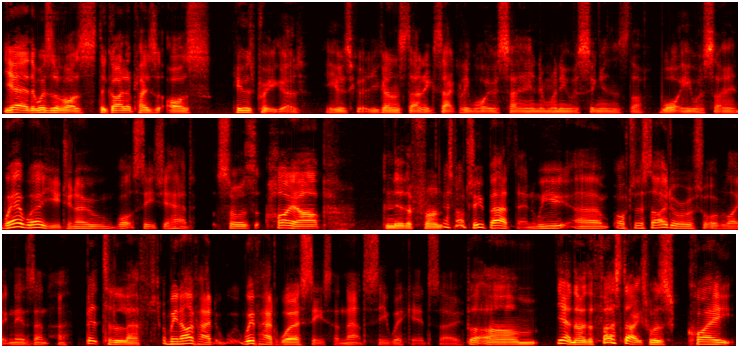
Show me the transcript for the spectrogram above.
yeah the wizard of oz the guy that plays oz he was pretty good he was good you can understand exactly what he was saying and when he was singing and stuff what he was saying Where were you? Do you know what seats you had? so i was high up near the front It's not too bad then. We um, off to the side or sort of like near the centre? A bit to the left I mean, I've had we've had worse seats than that to see Wicked. So But um, yeah, no, the first act was quite.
